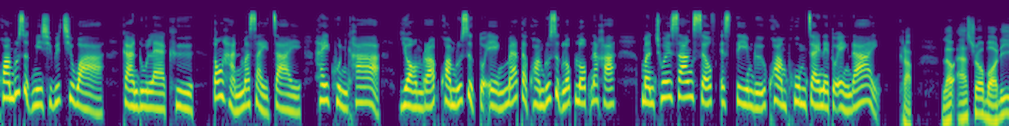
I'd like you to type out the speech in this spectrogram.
ความรู้สึกมีชีวิตชีวา การดูแลคือต้องหันมาใส่ใจ ให้คุณค่า ยอมรับความรู้สึกตัวเองแม้แต่ความรู้สึกลบๆนะคะ มันช่วยสร้าง self esteem หรือความภูมิใจในตัวเองได้ ครับ แล้ว Astral Body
